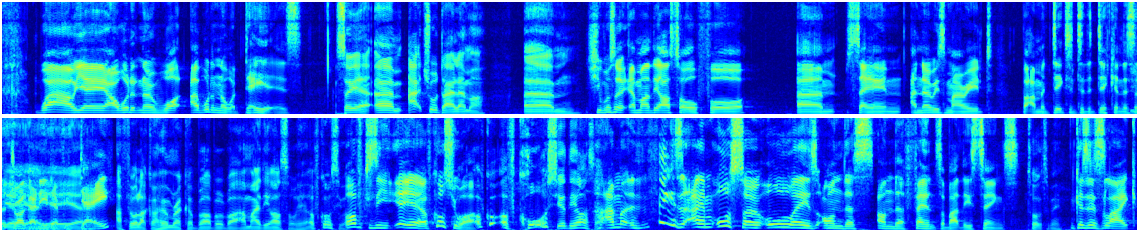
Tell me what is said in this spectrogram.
wow, yeah, yeah. I wouldn't know what I wouldn't know what day it is. So yeah, um, actual dilemma. Um, She wants to am I the asshole for um saying I know he's married, but I'm addicted to the dick and it's a yeah, drug yeah, I need yeah, every day. I feel like a homewrecker. Blah blah blah. Am I the asshole here? Of course you are. Obviously, yeah, yeah, of course you are. Of course, of course you're the asshole. I'm, the thing is, I'm also always on this on the fence about these things Talk to me. because it's like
